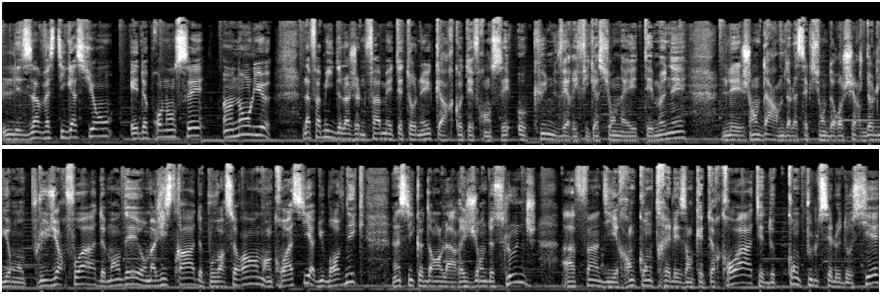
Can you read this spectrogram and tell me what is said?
les investigations et de prononcer un non-lieu. La famille de la jeune femme est étonnée car côté français, aucune vérification n'a été menée. Les gendarmes de la section de recherche de Lyon ont plusieurs fois demandé aux magistrats de pouvoir se rendre en Croatie, à Dubrovnik, ainsi que dans la région de Slunj, afin d'y rencontrer les enquêteurs croates et de compulser le dossier.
